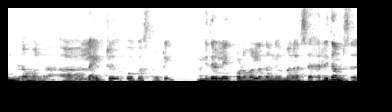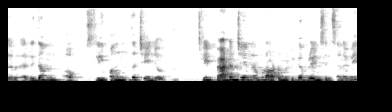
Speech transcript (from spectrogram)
ఉండడం వల్ల ఆ లైట్ ఫోకస్ తోటి నువ్వు నిద్ర లేకపోవడం వల్ల దాన్ని మన రిథమ్స్ రిధమ్ ఆఫ్ స్లీప్ అంతా చేంజ్ అవుతుంది. స్లీప్ ప్యాటర్న్ చేంజ్ అయినప్పుడు ఆటోమేటిక్గా బ్రెయిన్ సెల్స్ అనేవి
